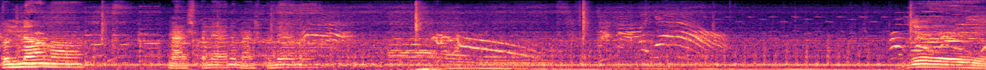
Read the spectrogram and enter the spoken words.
Banana. Mashed banana, mashed banana. Yay!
